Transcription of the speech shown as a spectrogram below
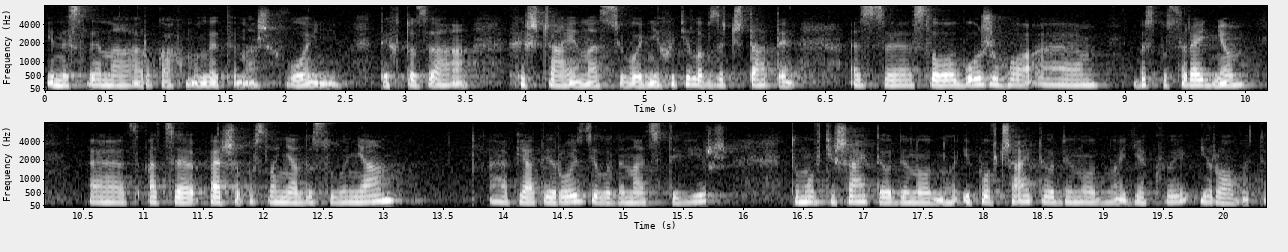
і несли на руках молитви наших воїнів, тих, хто захищає нас сьогодні. Хотіла б зачитати з Слова Божого е, безпосередньо, е, а це перше послання до Солонян, е, п'ятий розділ, одинадцятий вірш. Тому втішайте один одного і повчайте один одного, як ви і робите.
